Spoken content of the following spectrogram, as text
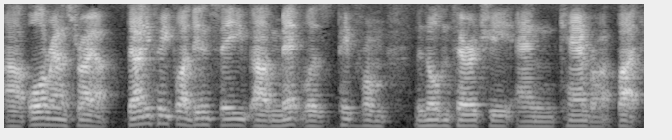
uh, all around Australia? The only people I didn't see uh, met was people from the Northern Territory and Canberra, but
